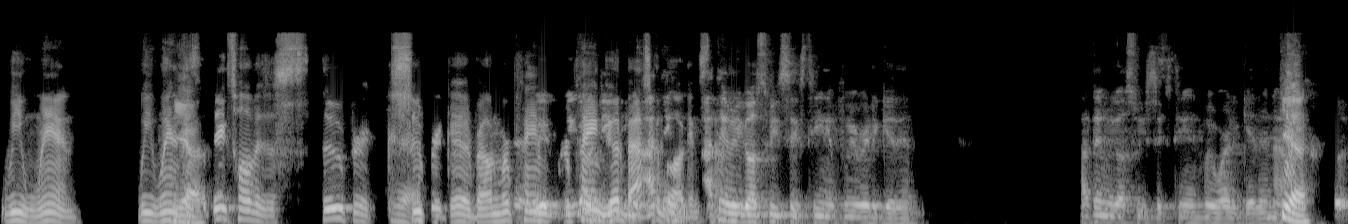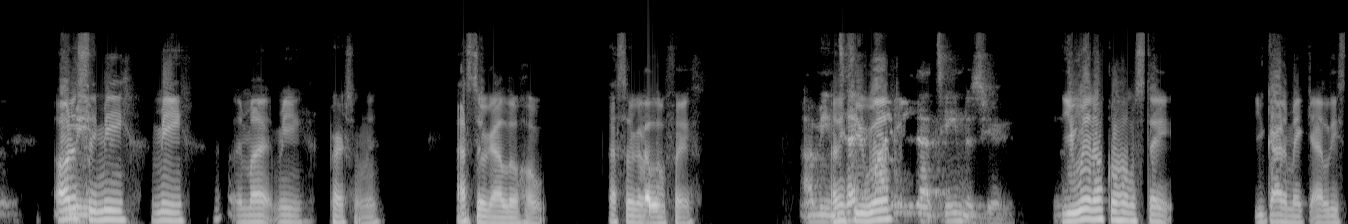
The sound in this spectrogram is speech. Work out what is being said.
we win. We win because Yeah. the Big Twelve is just super, Yeah. super good, bro. And we're Yeah, playing. we- We, we are go playing deep. good I basketball think, against I them. think we go Sweet Sixteen if we were to get in. I think we go Sweet Sixteen if we were to get in. I- Yeah. but- Honestly, me, me, and my me personally, I still got a little hope. I still got a little faith. I mean, I think you win. that team this year. You win Oklahoma State, you got to make at least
